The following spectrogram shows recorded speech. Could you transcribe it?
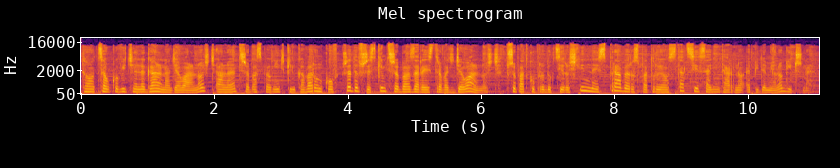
To całkowicie legalna działalność, ale trzeba spełnić kilka warunków. Przede wszystkim trzeba zarejestrować działalność. W przypadku produkcji roślinnej sprawę rozpatrują stacje sanitarno-epidemiologiczne.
